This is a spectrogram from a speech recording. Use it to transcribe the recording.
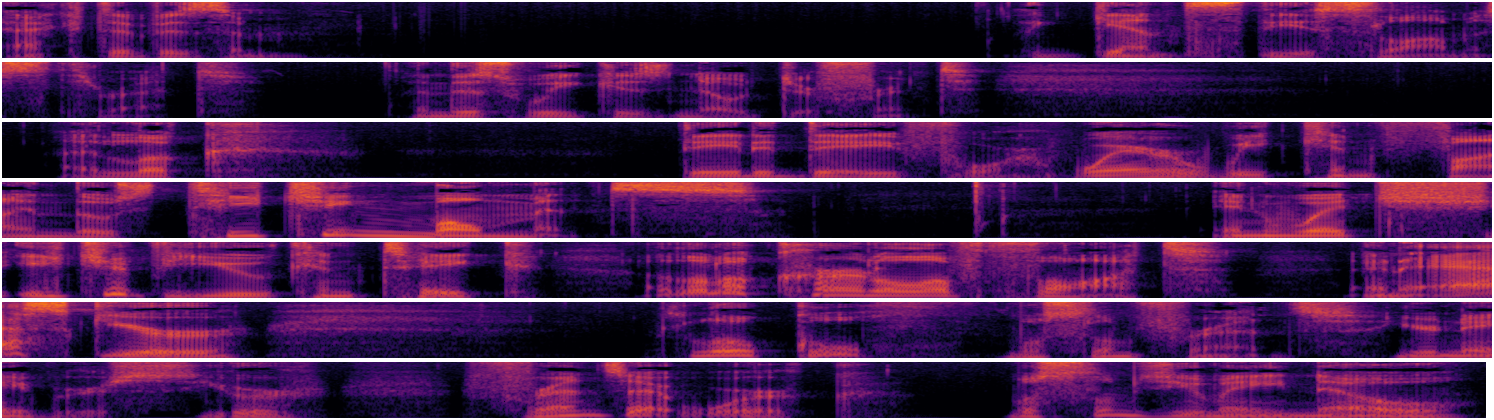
activism against the Islamist threat. And this week is no different. I look day to day for where we can find those teaching moments in which each of you can take a little kernel of thought and ask your local Muslim friends, your neighbors, your friends at work, Muslims you may know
